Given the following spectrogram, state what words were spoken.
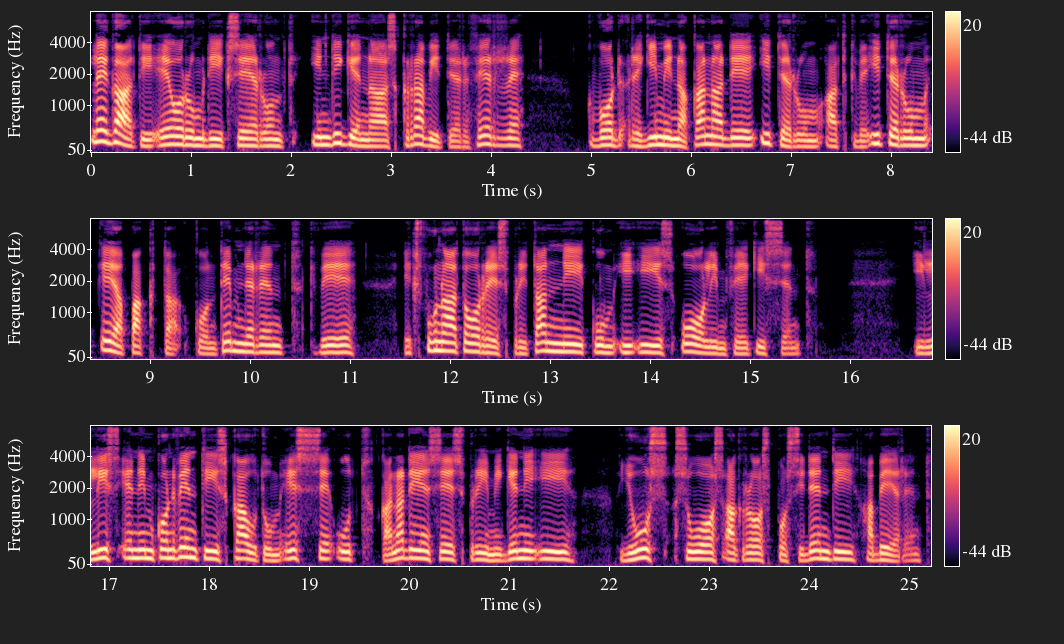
legati eurum dixerunt indigenas graviter ferre quod regimina Canade iterum atque iterum ea pacta contemnerent kve expunatores Britanni cum iis olim fekissent. Illis enim conventis cautum esse ut canadenses primigenii jus suos agros possidendi haberent.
